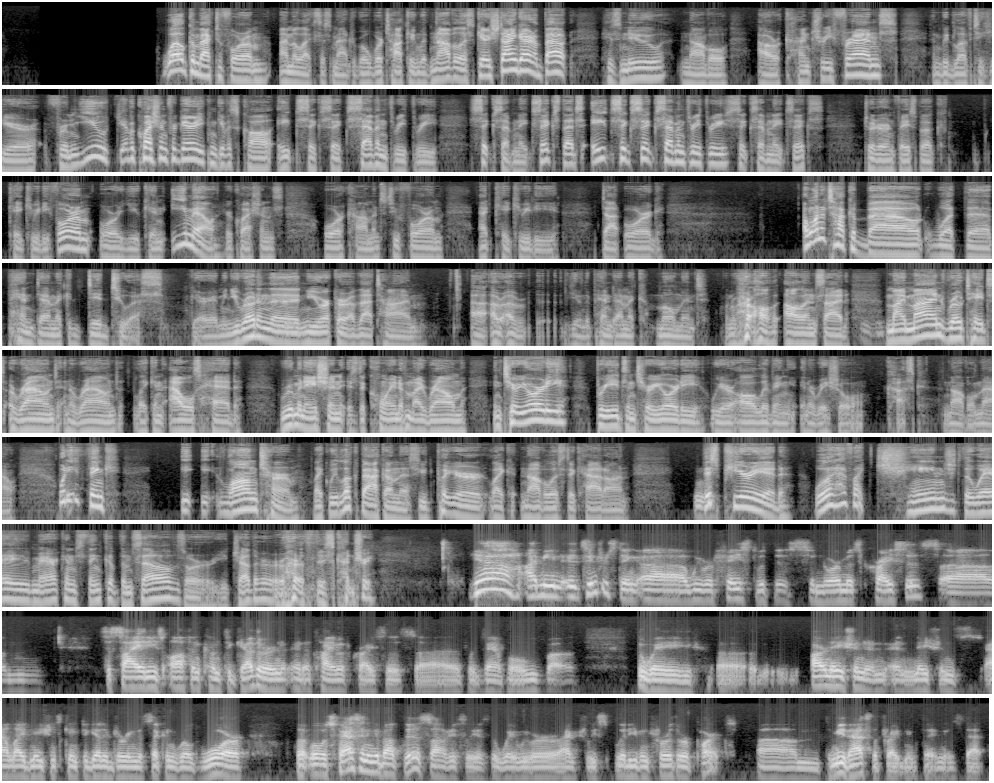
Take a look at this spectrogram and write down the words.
Welcome back to Forum. I'm Alexis Madrigal. We're talking with novelist Gary Shteyngart about his new novel, Our Country Friends. And we'd love to hear from you. Do you have a question for Gary? You can give us a call, 866 733 6786. That's 866 733 6786. Twitter and Facebook, KQED Forum, or you can email your questions or comments to forum at kqed.org. I want to talk about what the pandemic did to us. Gary. I mean, you wrote in the New Yorker of that time, uh, uh, uh you know, the pandemic moment when we're all all inside. Mm-hmm. My mind rotates around and around like an owl's head. Rumination is the coin of my realm. Interiority breeds interiority. We are all living in a Rachel Cusk novel now. What do you think? long term like we look back on this you put your like novelistic hat on mm-hmm. this period will it have like changed the way Americans think of themselves or each other or this country? Yeah, I mean, it's interesting. Uh, we were faced with this enormous crisis. Um, societies often come together in, in a time of crisis. Uh, for example, uh, the way uh, our nation and, and nations, allied nations, came together during the Second World War. But what was fascinating about this, obviously, is the way we were actually split even further apart. Um, to me, that's the frightening thing is that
